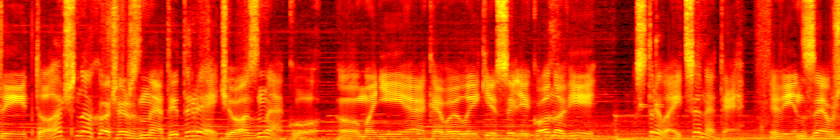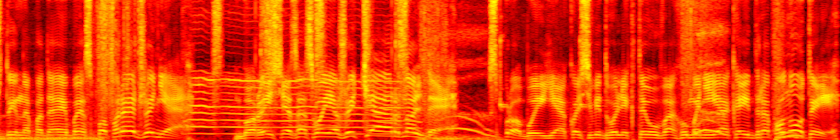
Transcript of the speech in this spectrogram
Ти точно хочеш знати третю ознаку? У маніяка великі силіконові. Стривай, це не те. Він завжди нападає без попередження. Борися за своє життя, Арнольде. Спробуй якось відволікти увагу маніяка і драпонути.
